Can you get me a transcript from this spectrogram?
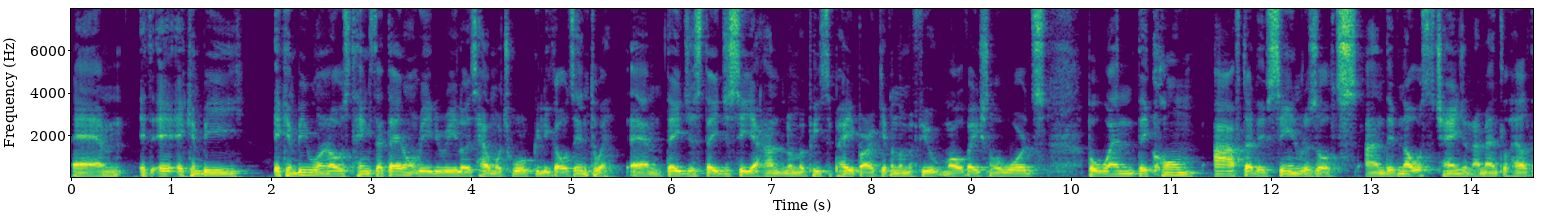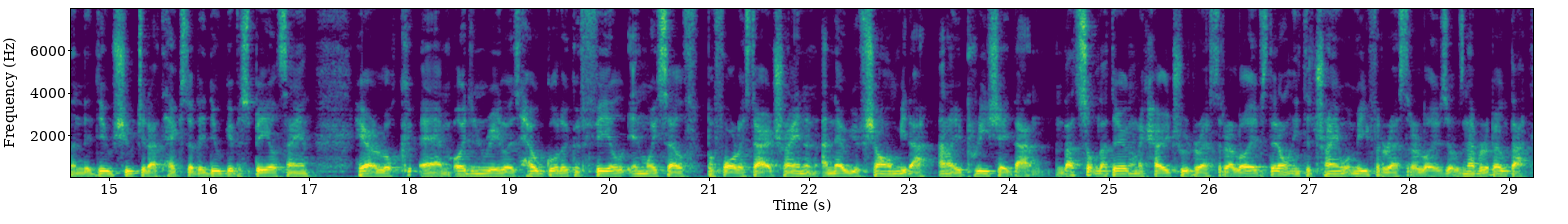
Um, it, it, it can be it can be one of those things that they don't really realize how much work really goes into it. Um, they just they just see you handing them a piece of paper, giving them a few motivational words, but when they come after they've seen results and they've noticed a change in their mental health, and they do shoot you that text or they do give a spiel saying, "Here, look, um, I didn't realize how good I could feel in myself before I started training, and now you've shown me that, and I appreciate that." And that's something that they're going to carry through the rest of their lives. They don't need to train with me for the rest of their lives. It was never about that.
